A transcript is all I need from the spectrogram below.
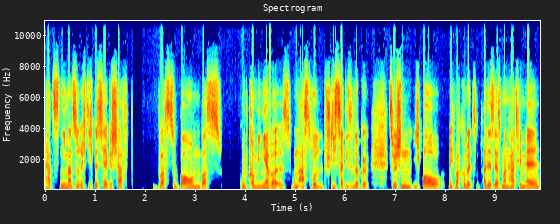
hat es niemand so richtig bisher geschafft, was zu bauen, was gut kombinierbar ist. Und Astro schließt halt diese Lücke zwischen, ich baue, ich mache komplett alles erstmal in HTML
